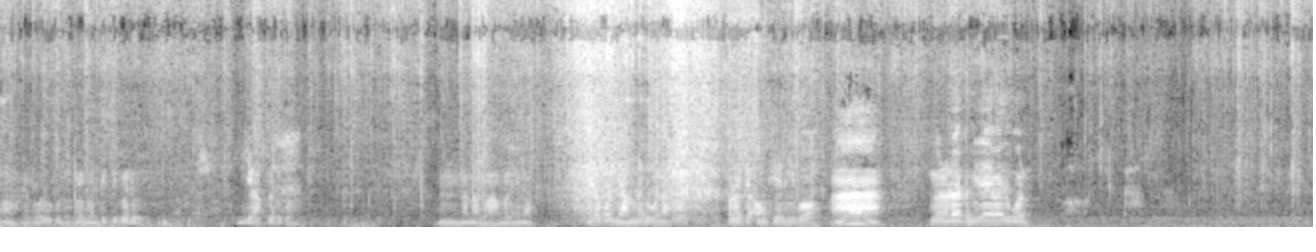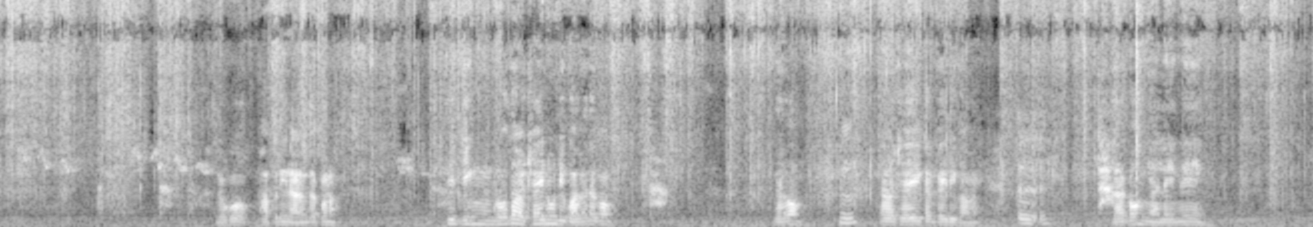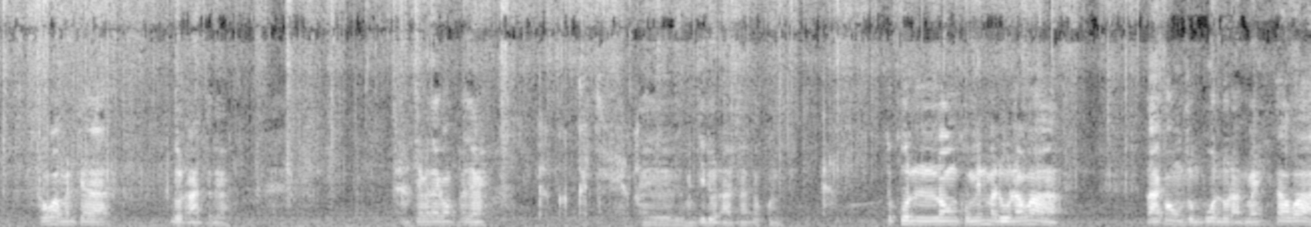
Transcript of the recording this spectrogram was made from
อ๋อเรียบร้อยทุกคนไม่เหมือนที่คิดไว้เลย ยับเลยทุกคน อืมนั่นน่ะวางไปเลยเนาะนี่เราก็ย้ำแล้วทุกคนนะเพราะเราจะเอาแค่นี้พออ่า เมื่อเราได้แบบนี้ได้ไหมทุกคนเดี๋ยวก็พับไปนี่หนานะตะกล้องนะที่จริงเราถ้าเราใช้นู่นดีกว่าไหมตะกล้องตะกล้องหืมถ้าเราใช้กันไกลดีกว่าไหมเออเออตะกล้องอย่าแรงเองเพราะว่ามันจะ โดนอัดแต่เดียวใช่ไหมตะกล้องเข้าใจไหมเออมันจะโดนอัดนะทุกคน ทุกคนลองคอมเมนต์มาดูนะว่า ตากล้องสมควรโดนอัดไหมถ้าว่า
